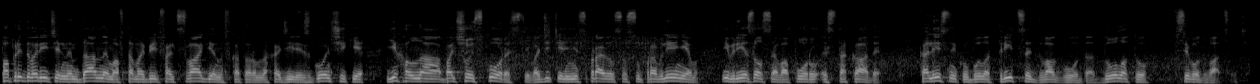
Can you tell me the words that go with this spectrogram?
По предварительным данным, автомобиль Volkswagen, в котором находились гонщики, ехал на большой скорости. Водитель не справился с управлением и врезался в опору эстакады. Колеснику было 32 года, Долоту всего 20.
